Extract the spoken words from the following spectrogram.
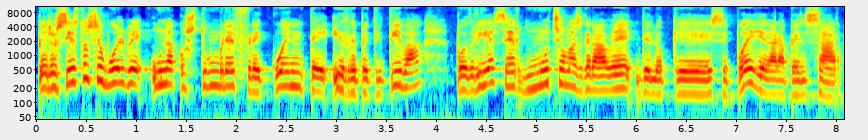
Pero si esto se vuelve una costumbre frecuente y repetitiva, podría ser mucho más grave de lo que se puede llegar a pensar.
